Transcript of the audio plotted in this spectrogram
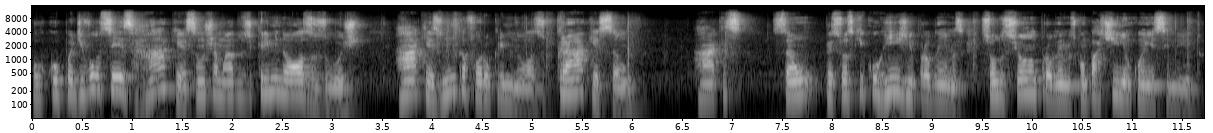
Por culpa de vocês, hackers são chamados de criminosos hoje. Hackers nunca foram criminosos, crackers são. Hackers são pessoas que corrigem problemas, solucionam problemas, compartilham conhecimento.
